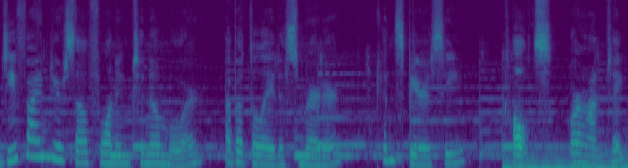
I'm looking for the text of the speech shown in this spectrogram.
Do you find yourself wanting to know more about the latest murder, conspiracy, cults, or haunting?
